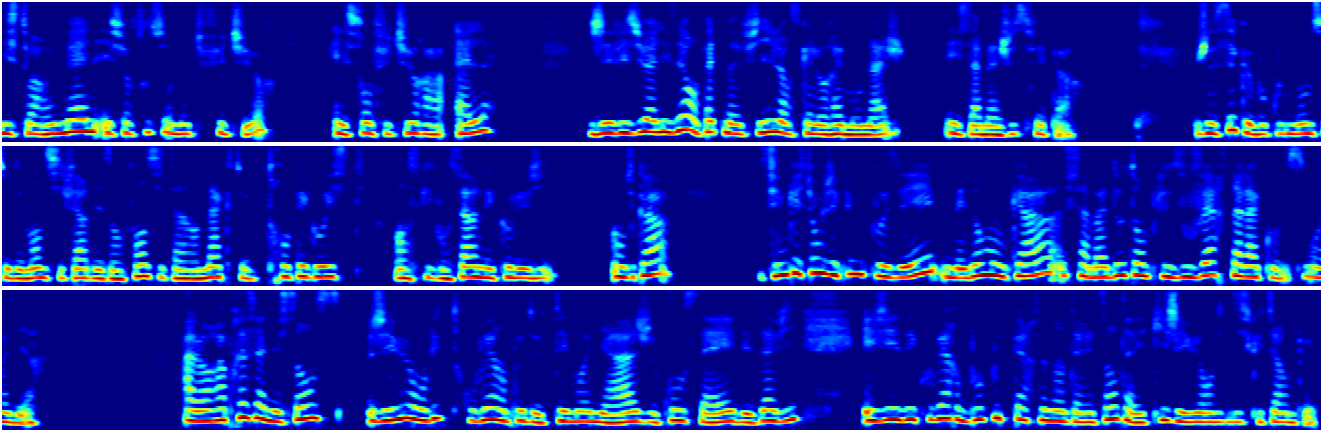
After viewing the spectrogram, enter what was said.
l'histoire humaine et surtout sur notre futur et son futur à elle. J'ai visualisé en fait ma fille lorsqu'elle aurait mon âge et ça m'a juste fait peur. Je sais que beaucoup de monde se demande si faire des enfants c'est un acte trop égoïste en ce qui concerne l'écologie. En tout cas, c'est une question que j'ai pu me poser, mais dans mon cas, ça m'a d'autant plus ouverte à la cause, on va dire. Alors après sa naissance, j'ai eu envie de trouver un peu de témoignages, de conseils, des avis, et j'y ai découvert beaucoup de personnes intéressantes avec qui j'ai eu envie de discuter un peu.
